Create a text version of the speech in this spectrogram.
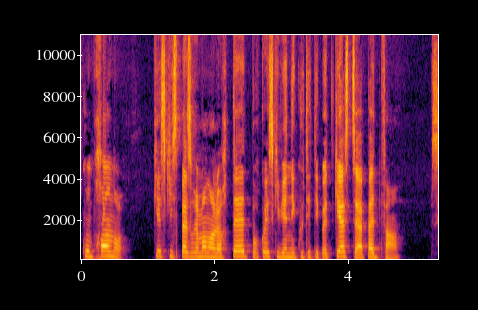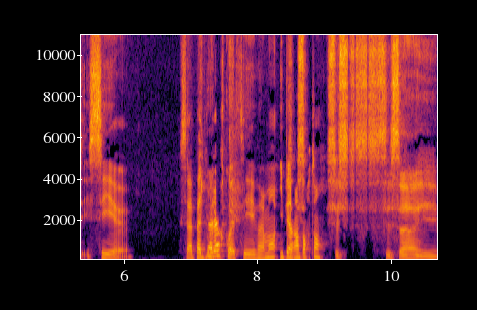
comprendre qu'est-ce qui se passe vraiment dans leur tête, pourquoi est-ce qu'ils viennent écouter tes podcasts. Ça a pas de, enfin, c'est, euh, ça a pas de valeur quoi. C'est vraiment hyper important. C'est ça, et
